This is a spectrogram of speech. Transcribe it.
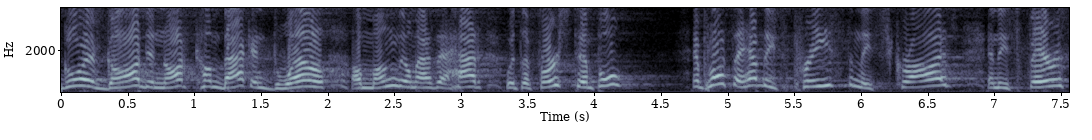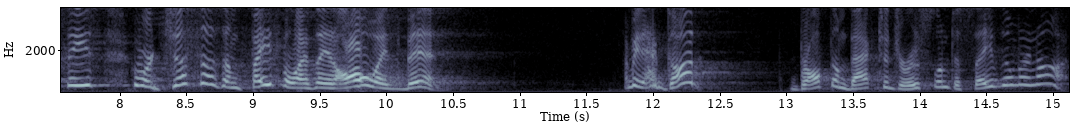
glory of God did not come back and dwell among them as it had with the first temple. And plus, they have these priests and these scribes and these Pharisees who were just as unfaithful as they had always been. I mean, had God brought them back to Jerusalem to save them or not?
